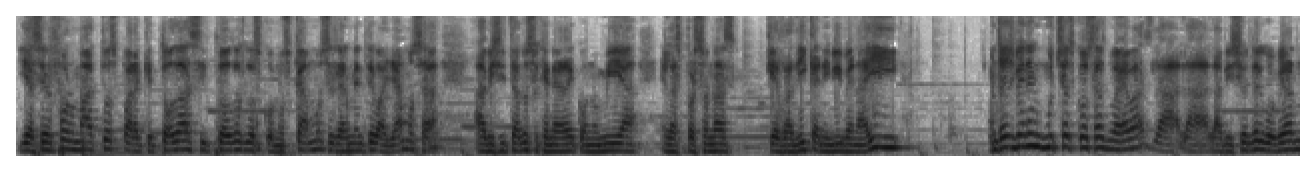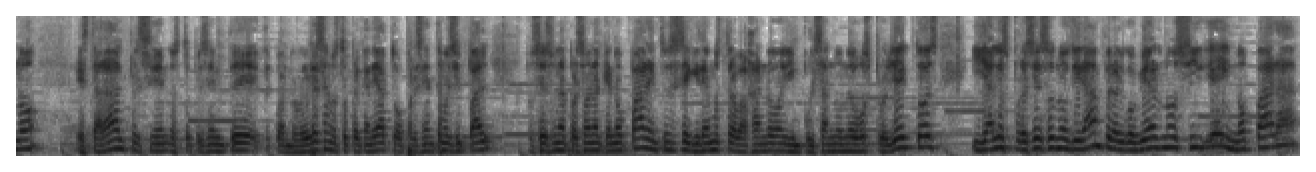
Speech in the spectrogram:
y hacer formatos para que todas y todos los conozcamos y realmente vayamos a, a visitarlos y generar economía en las personas que radican y viven ahí. Entonces vienen muchas cosas nuevas, la, la, la visión del gobierno estará el presidente, nuestro presidente, cuando regrese nuestro precandidato o presidente municipal, pues es una persona que no para, entonces seguiremos trabajando e impulsando nuevos proyectos y ya los procesos nos dirán, pero el gobierno sigue y no para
